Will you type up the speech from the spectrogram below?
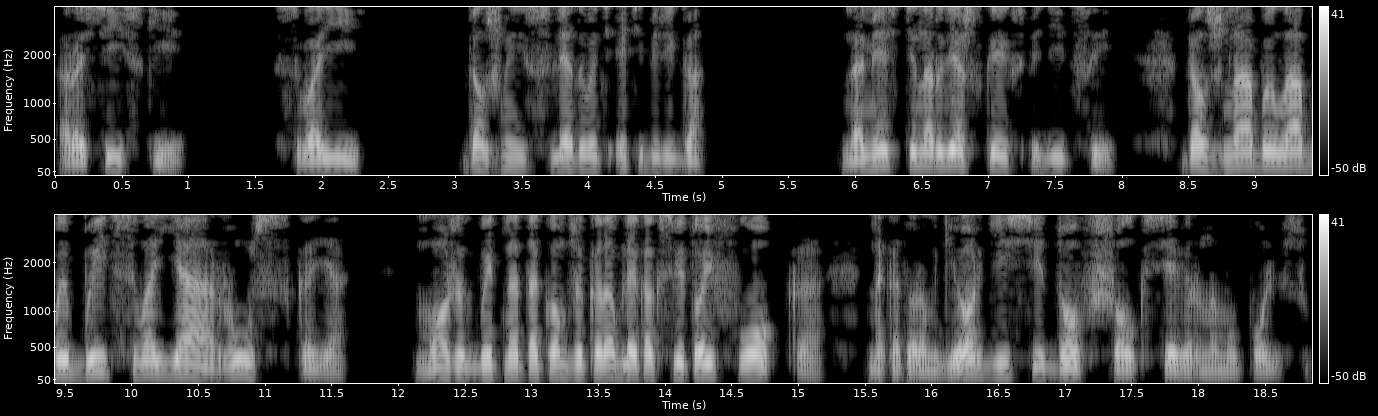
а российские, свои, должны исследовать эти берега. На месте норвежской экспедиции должна была бы быть своя, русская, может быть, на таком же корабле, как Святой Фока, на котором Георгий Седов шел к Северному полюсу.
